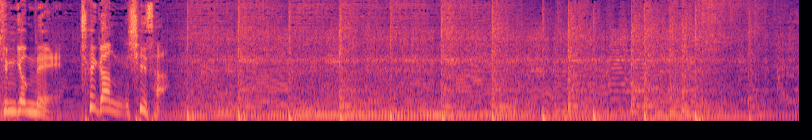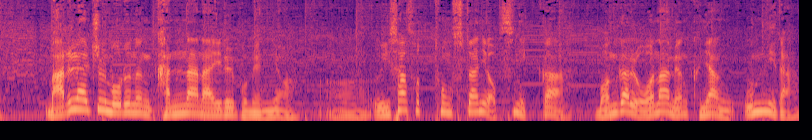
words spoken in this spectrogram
김경래 최강 시사. 말을 할 줄 모르는 갓난 아이를 보면요. 어, 의사소통 수단이 없으니까 뭔가를 원하면 그냥 웁니다.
